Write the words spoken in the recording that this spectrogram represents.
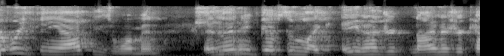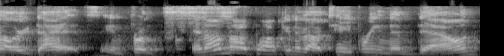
everything at these women, and then he gives them like 800, 900 calorie diets. And from, and I'm not talking about tapering them down.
